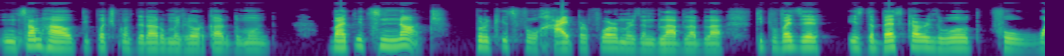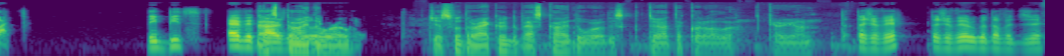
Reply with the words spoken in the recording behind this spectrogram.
And somehow, tipo, podes considerar o melhor carro do mundo. But it's not. Porque it's for high performers and blah, blah, blah. Tipo, vai dizer, it's the best car in the world for what? They beats every Best car in the the world. Just for the record, the best car in the world is Toyota Corolla. Carry on. Estás a ver? Estás a ver o que eu estava a dizer?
